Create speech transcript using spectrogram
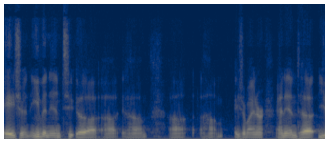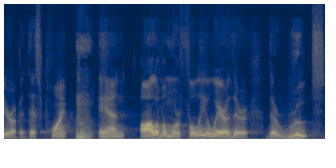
Asia, and even into uh, uh, um, uh, um, Asia Minor and into Europe at this point. and all of them were fully aware of their, their roots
